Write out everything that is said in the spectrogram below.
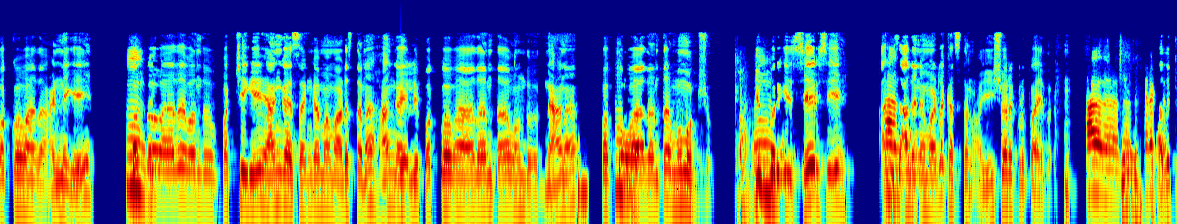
ಪಕ್ವವಾದ ಹಣ್ಣಿಗೆ ಪಕ್ವವಾದ ಒಂದು ಪಕ್ಷಿಗೆ ಹಂಗ ಸಂಗಮ ಮಾಡಿಸ್ತಾನ ಹಂಗ ಇಲ್ಲಿ ಪಕ್ವವಾದಂತ ಒಂದು ಜ್ಞಾನ ಪಕ್ವವಾದಂತ ಮುಮುಕ್ಷು ಇಬ್ಬರಿಗೆ ಸೇರಿಸಿ ಅಲ್ಲಿ ಸಾಧನೆ ಮಾಡ್ಲಕ್ ಹಚ್ತಾನ. ಈಶ್ವರ ಕೃಪಾ ಇದು. ಅದಕ್ಕ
